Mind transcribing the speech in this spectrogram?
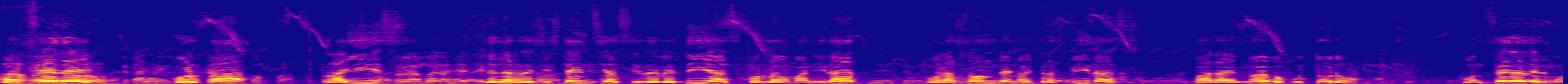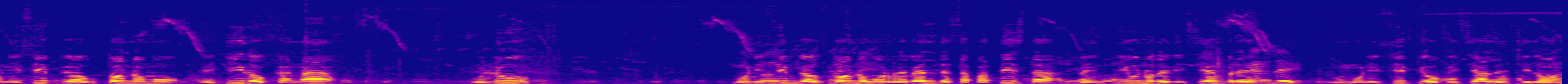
con sede Coljá, raíz de las resistencias y rebeldías por la humanidad, corazón de nuestras vidas para el nuevo futuro. Con sede del municipio autónomo Ejido Caná, Ulú, Municipio Autónomo Rebelde Zapatista, 21 de diciembre, un municipio oficial El Chilón.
